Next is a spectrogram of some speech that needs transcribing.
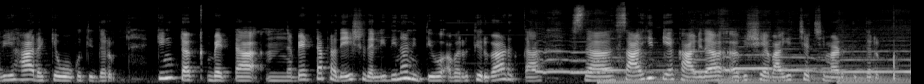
ವಿಹಾರಕ್ಕೆ ಹೋಗುತ್ತಿದ್ದರು. ಕಿಂಗ್ಟಕ್ ಬೆಟ್ಟ ಬೆಟ್ಟ ಪ್ರದೇಶದಲ್ಲಿ ದಿನನಿತ್ಯವೂ ಅವರು ತಿರುಗಾಡುತ್ತಾ ಸಾಹಿತ್ಯ, ಕಾವ್ಯದ ವಿಷಯವಾಗಿ ಚರ್ಚೆ ಮಾಡುತ್ತಿದ್ದರು.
